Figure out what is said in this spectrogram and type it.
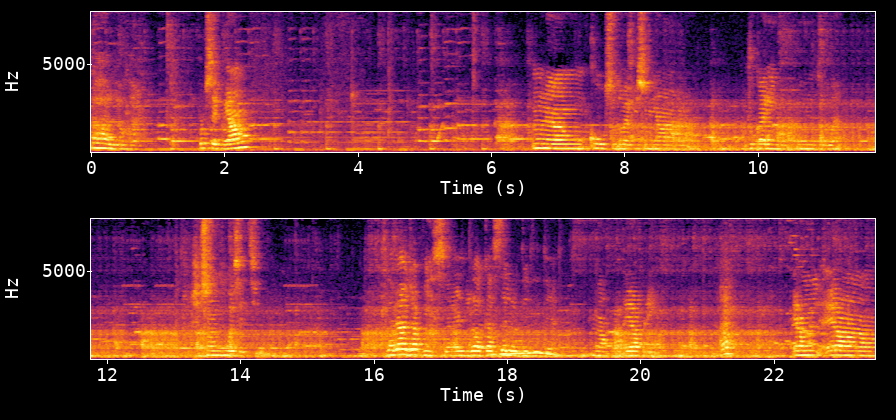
Allora, proseguiamo. Un, un corso dove bisogna giocare in, in due. Ci sono due sezioni. L'abbiamo già visto nel castello di Tite. No, era prima. Era un. Era.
